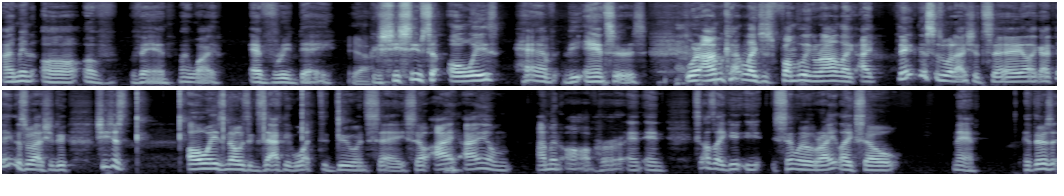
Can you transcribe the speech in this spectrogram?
I'm in awe of Van, my wife, every day yeah because she seems to always have the answers. Where I'm kind of like just fumbling around, like I think this is what I should say, like I think this is what I should do. She just always knows exactly what to do and say. So I, I am, I'm in awe of her, and and sounds like you, you similar, right? Like so, man. If there's a,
